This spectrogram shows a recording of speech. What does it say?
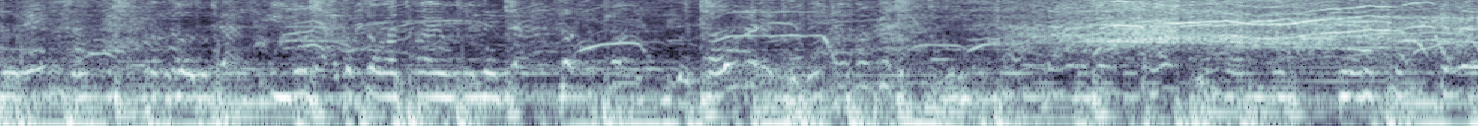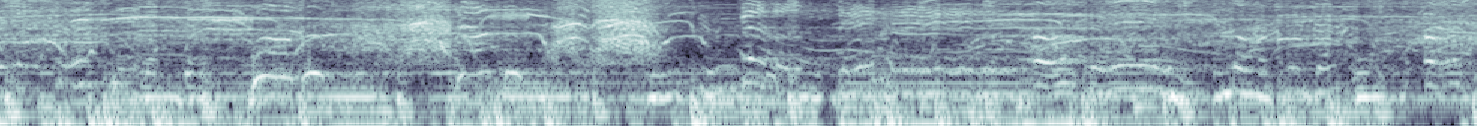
노래는 연습 걱정도 다시 일어나 걱정하지 마 용기를 내자 서툴편히 쓰고 더우나를 고민을 먹고 이 사랑은 시간들 그렇게 시간들 모두 전부 수가 없네 어제 너만 생각해 어제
